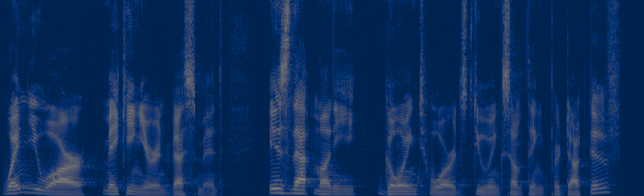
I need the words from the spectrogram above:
When you are making your investment, is that money going towards doing something productive?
